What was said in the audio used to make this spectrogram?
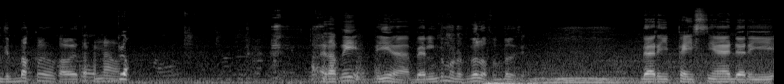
Kejebak lo kalau terkenal. Blok Eh, tapi iya Berlin tuh menurut gue lovable sih. Dari pace-nya dari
